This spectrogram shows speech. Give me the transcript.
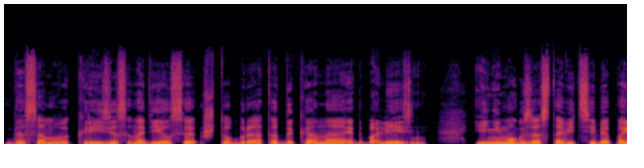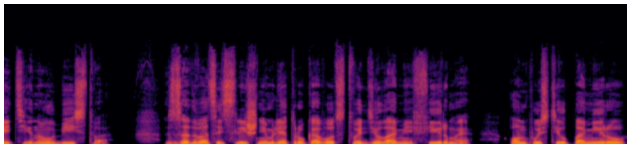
до самого кризиса надеялся, что брата доконает болезнь, и не мог заставить себя пойти на убийство. За двадцать с лишним лет руководства делами фирмы он пустил по миру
